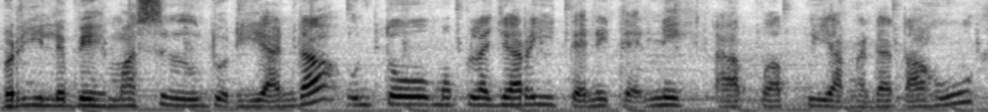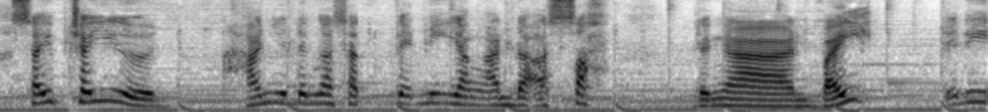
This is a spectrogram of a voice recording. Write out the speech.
beri lebih masa untuk diri anda untuk mempelajari teknik-teknik apa-apa yang anda tahu. Saya percaya hanya dengan satu teknik yang anda asah dengan baik, jadi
